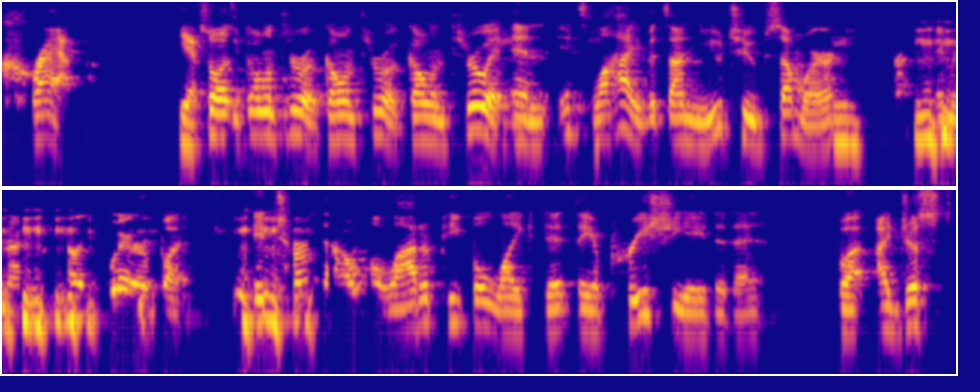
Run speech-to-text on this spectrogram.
crap. Yeah. So I was going through it, going through it, going through it, and it's live. It's on YouTube somewhere. Mm. Maybe not tell you where, but it turned out a lot of people liked it. They appreciated it, but I just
